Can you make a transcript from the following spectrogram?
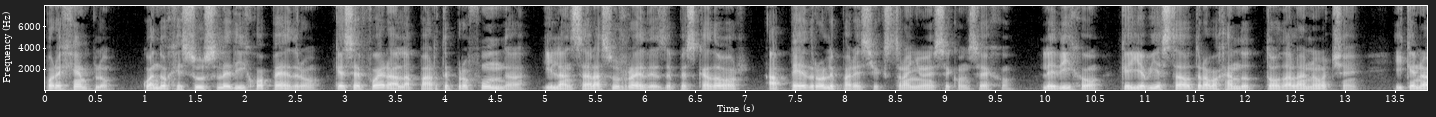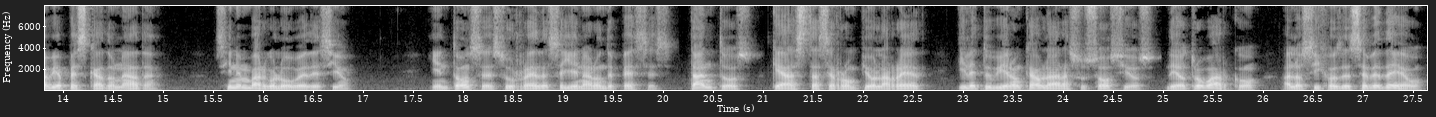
Por ejemplo, cuando Jesús le dijo a Pedro que se fuera a la parte profunda y lanzara sus redes de pescador, a Pedro le pareció extraño ese consejo. Le dijo que ya había estado trabajando toda la noche y que no había pescado nada. Sin embargo, lo obedeció. Y entonces sus redes se llenaron de peces, tantos que hasta se rompió la red y le tuvieron que hablar a sus socios de otro barco, a los hijos de Zebedeo,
